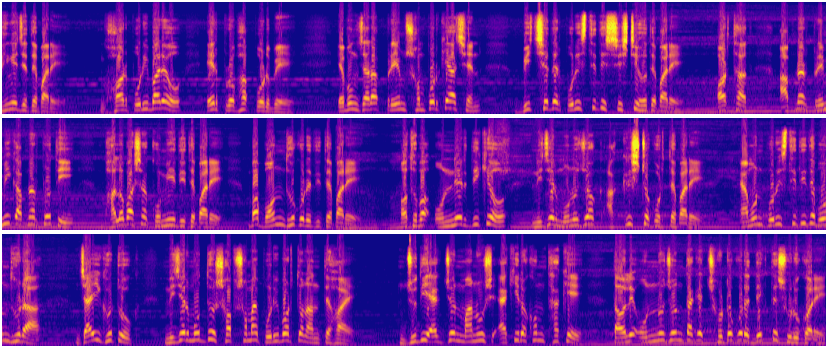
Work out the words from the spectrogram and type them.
ভেঙে যেতে পারে, ঘর পরিবারেও এর প্রভাব পড়বে এবং যারা প্রেম সম্পর্কে আছেন, বিচ্ছেদের পরিস্থিতির সৃষ্টি হতে পারে। অর্থাৎ আপনার প্রেমিক আপনার প্রতি ভালোবাসা কমিয়ে দিতে পারে বা বন্ধ করে দিতে পারে অথবা অন্যের দিকেও নিজের মনোযোগ আকৃষ্ট করতে পারে। এমন পরিস্থিতিতে বন্ধুরা, যাই ঘটুক, নিজের মধ্যেও সবসময় পরিবর্তন আনতে হয়। যদি একজন মানুষ একই রকম থাকে, তাহলে অন্যজন তাকে ছোট করে দেখতে শুরু করে।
